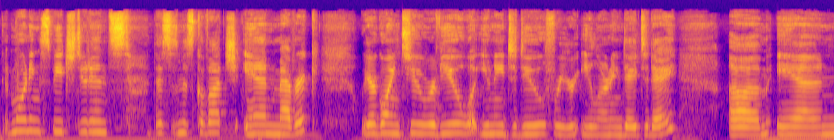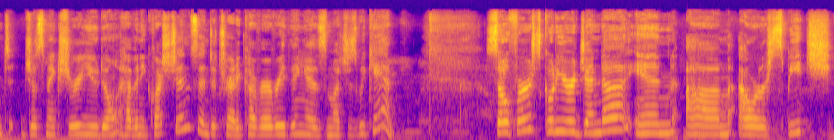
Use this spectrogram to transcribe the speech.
Good morning, speech students. This is Ms. Kovatch and Maverick. We are going to review what you need to do for your e-learning day today. Um, and just make sure you don't have any questions and to try to cover everything as much as we can. So first, go to your agenda in um, our speech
